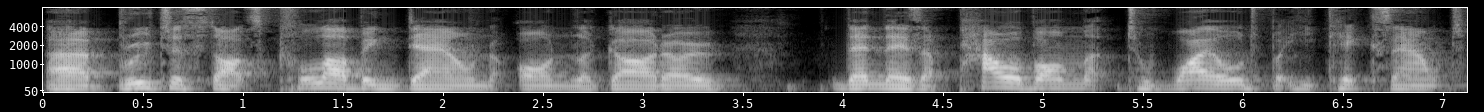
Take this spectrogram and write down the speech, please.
Uh, Brutus starts clubbing down on Legado. Then there's a power bomb to Wilde, but he kicks out.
